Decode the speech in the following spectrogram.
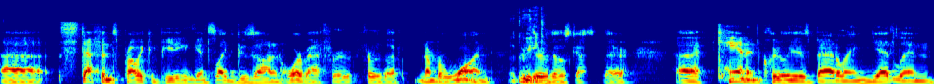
uh, Steffen's probably competing against like Guzan and Horvath for for the number one. Agreed. Either of those guys are there. Uh, Cannon clearly is battling Yedlin.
